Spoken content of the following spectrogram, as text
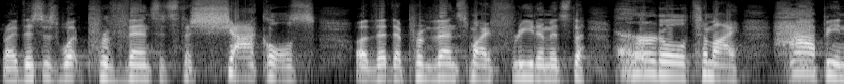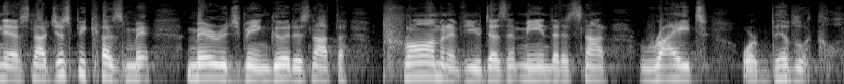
Right? This is what prevents, it's the shackles uh, that, that prevents my freedom. It's the hurdle to my happiness. Now, just because ma- marriage being good is not the prominent view doesn't mean that it's not right or biblical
